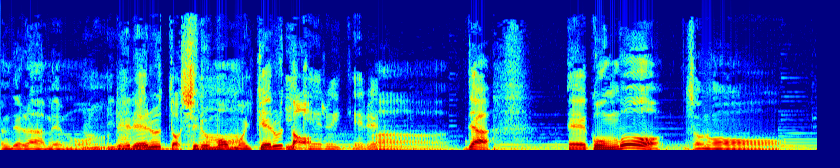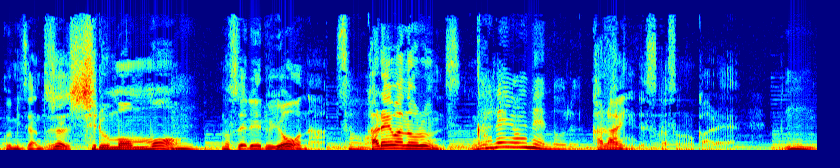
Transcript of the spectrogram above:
もで、ラーメンも入れれると、汁もんもいけると。いけるいける。あー。じゃあ、えー今後、その、海さんとしては汁もんもうん乗せれるような、そう。カレーは乗るんですよカね。レーはね、乗る。辛いんですか、そのカレうん。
